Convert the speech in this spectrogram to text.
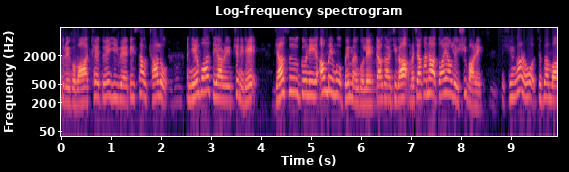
သူတွေကိုပါထည့်သွင်းရည်ရွယ်တိစောက်ထားလို့အငင်းပွားစရာတွေဖြစ်နေတဲ့ ရာစုဂူနီအောက်မေ့မှုဗိမာန်ကိုလည်းတာကန်ချီကမကြာခဏသွားရောက်လေရှိပါတယ်။အရင်ကတော့ဂျပန်မှာ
